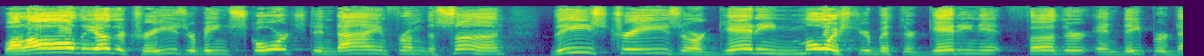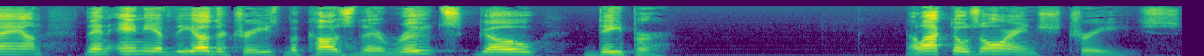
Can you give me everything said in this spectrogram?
While all the other trees are being scorched and dying from the sun, these trees are getting moisture, but they're getting it further and deeper down than any of the other trees because their roots go deeper. Now, like those orange trees,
